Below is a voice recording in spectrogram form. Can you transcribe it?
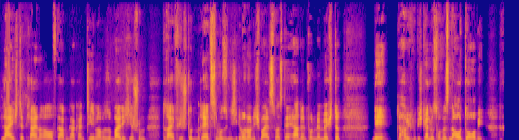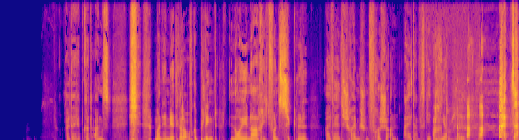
Leichte, kleinere Aufgaben, gar kein Thema, aber sobald ich hier schon drei, vier Stunden rätseln muss, ich nicht immer noch nicht weiß, was der Herr denn von mir möchte, nee, da habe ich wirklich keine Lust drauf. Ist ein Outdoor-Hobby. Alter, ich habe gerade Angst. mein Handy hat gerade aufgeplinkt. Neue Nachricht von Signal. Alter, jetzt schreiben mich schon Frösche an. Alter, was geht denn Ach hier? du je. Alter,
